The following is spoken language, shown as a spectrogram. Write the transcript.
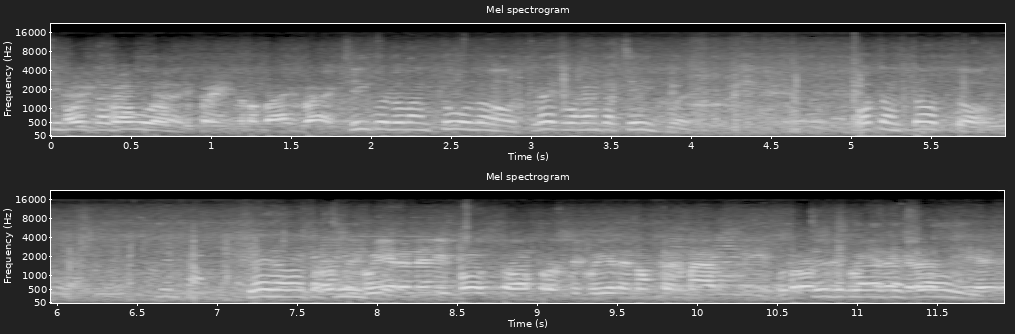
352. fondo ti prendono, vai, vai. 591, 345, 88, 695, Proseguire nell'imbuto, proseguire, non fermarsi, proseguire, 846, grazie.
